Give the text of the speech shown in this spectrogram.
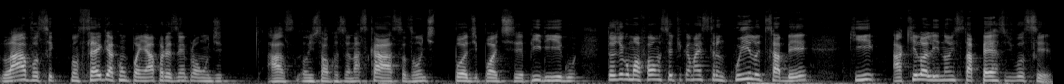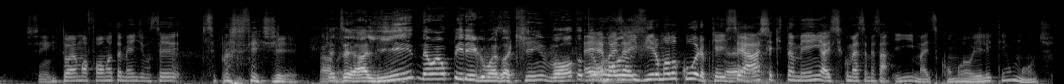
lá você consegue acompanhar, por exemplo, onde, as, onde estão acontecendo as caças, onde pode, pode ser perigo. Então, de alguma forma, você fica mais tranquilo de saber que aquilo ali não está perto de você. Sim. Então, é uma forma também de você se proteger. Quer dizer, ali não é um perigo, mas aqui em volta tem É, um mas monte. aí vira uma loucura, porque aí você É. acha que também. Aí você começa a pensar, ih, mas como ele tem um monte.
